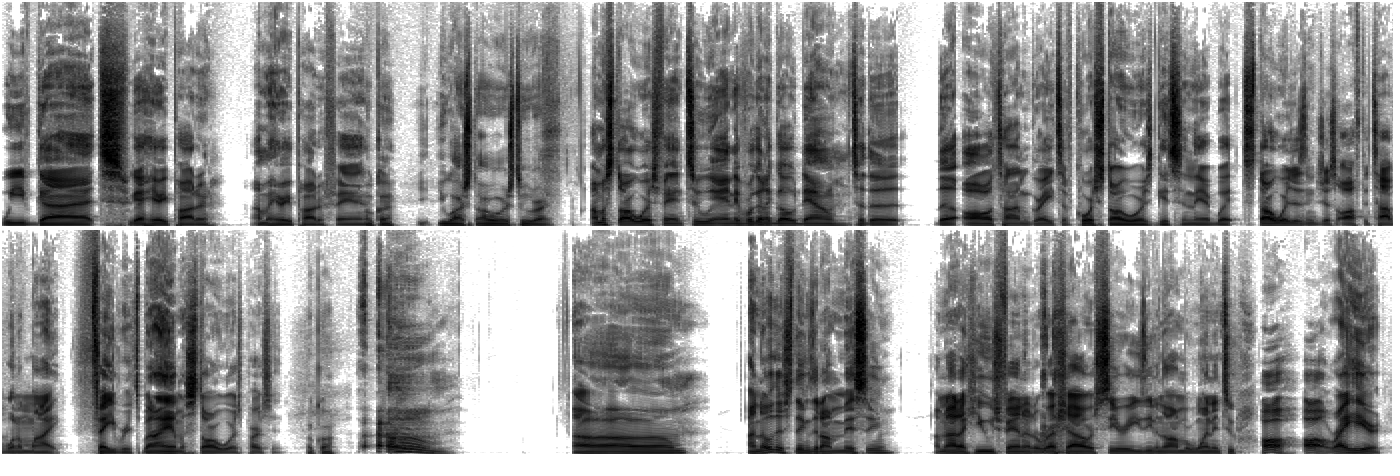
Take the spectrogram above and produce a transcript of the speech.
We've got we got Harry Potter. I'm a Harry Potter fan. Okay. You- You watch Star Wars too, right? I'm a Star Wars fan too. And if we're gonna go down to the the all time greats, of course Star Wars gets in there. But Star Wars isn't just off the top one of my favorites. But I am a Star Wars person. Okay. Um, I know there's things that I'm missing. I'm not a huge fan of the Rush Hour series, even though I'm a one and two. Oh, oh, right here,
